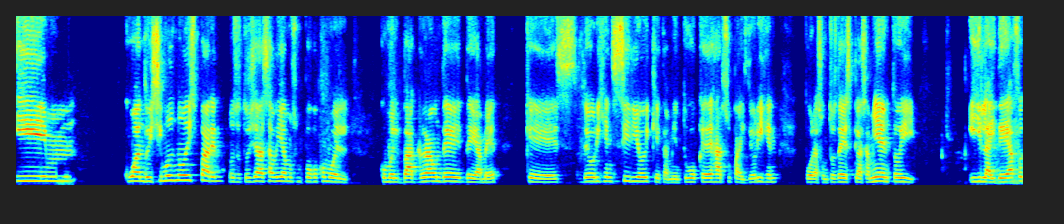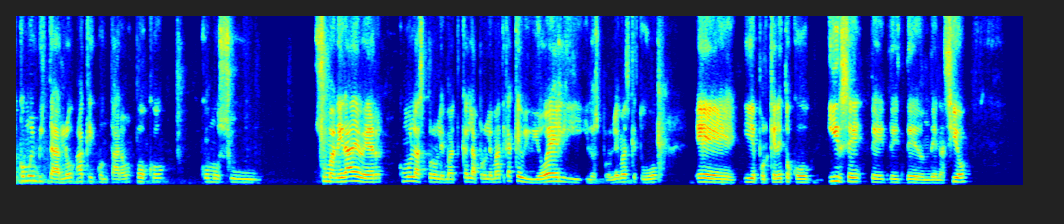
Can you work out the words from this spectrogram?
Y cuando hicimos No Disparen, nosotros ya sabíamos un poco como el, como el background de, de Ahmed, que es de origen sirio y que también tuvo que dejar su país de origen por asuntos de desplazamiento y, y la idea fue como invitarlo a que contara un poco como su, su manera de ver como las problemáticas, la problemática que vivió él y, y los problemas que tuvo eh, y de por qué le tocó irse de, de, de donde nació.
